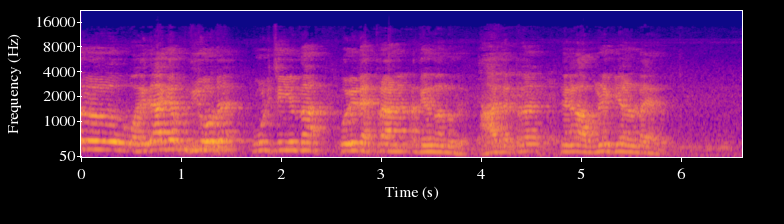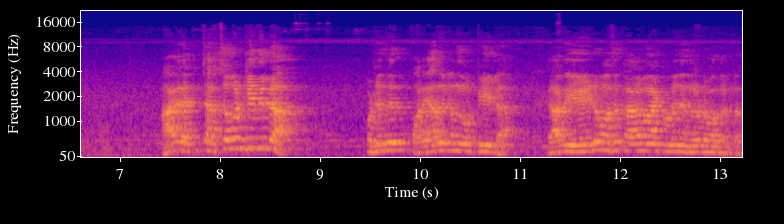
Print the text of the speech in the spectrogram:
ഒരു വൈരാഗ്യ ബുദ്ധിയോട് കൂടി ചെയ്യുന്ന ഒരു ലെറ്ററാണ് അദ്ദേഹം തന്നത്. ആ ലെറ്റർ ഞങ്ങൾ അവഗണിക്കുകയാണ് ഉണ്ടായത്. ആ ലെറ്റർ ചർച്ച പോലും ചെയ്തില്ല. പക്ഷെ ഇത് പറയാതെ നോക്കിയില്ല. കാരണം ഏഴു മാസക്കാലമായിട്ടുള്ള ഞങ്ങളുടെ വന്നിട്ട്.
